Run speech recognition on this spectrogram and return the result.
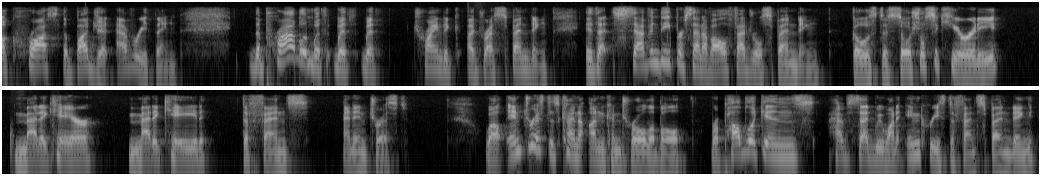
across the budget everything. The problem with, with, with trying to address spending is that 70% of all federal spending goes to Social Security, Medicare, Medicaid, defense, and interest. Well, interest is kind of uncontrollable. Republicans have said we want to increase defense spending.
